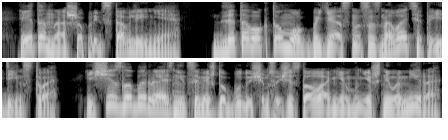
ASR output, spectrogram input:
— это наше представление. Для того, кто мог бы ясно сознавать это единство, исчезла бы разница между будущим существованием внешнего мира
